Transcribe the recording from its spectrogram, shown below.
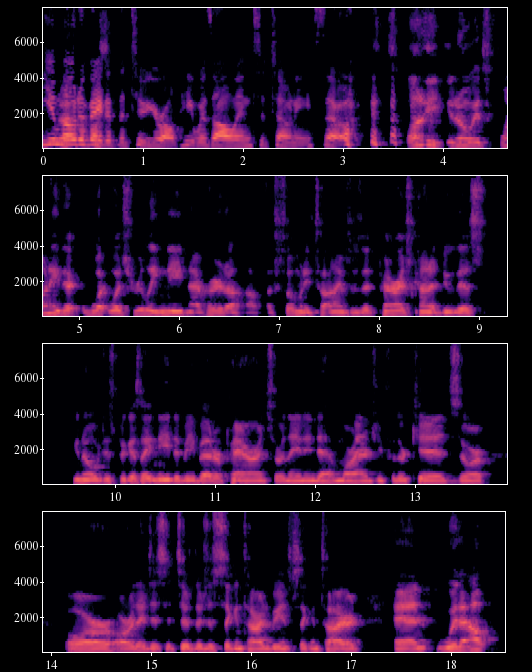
You motivated the two year old. He was all into Tony. So, it's funny, you know, it's funny that what what's really neat, and I've heard it uh, uh, so many times, is that parents kind of do this, you know, just because they need to be better parents or they need to have more energy for their kids or or or they just it's, they're just sick and tired of being sick and tired, and without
